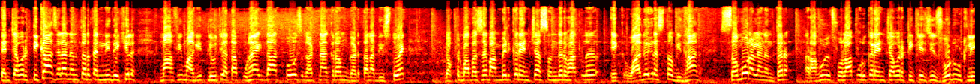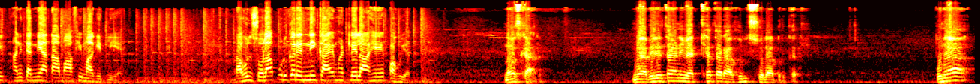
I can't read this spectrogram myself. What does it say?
त्यांच्यावर टीका झाल्यानंतर त्यांनी देखील माफी मागितली होती. आता पुन्हा एकदा तोच घटनाक्रम घडताना दिसतोय. डॉक्टर बाबासाहेब आंबेडकर यांच्या संदर्भातलं एक वादग्रस्त विधान समोर आल्यानंतर राहुल सोलापूरकर यांच्यावर टीकेची झोड उठली आणि त्यांनी आता माफी मागितली आहे. राहुल सोलापूरकर यांनी काय म्हटलेलं आहे पाहूयात. नमस्कार. मी अभिनेता आणि व्याख्याता राहुल सोलापूरकर. पुन्हा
